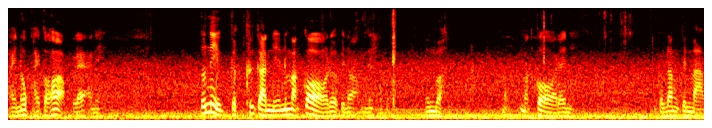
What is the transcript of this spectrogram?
ให้นกให้กระหอกและอันนี้ต้นนี้ก็คือกันนี่นี่มักก่อเด้อพี่น้องนี่เห็นบ่มักมักก่อได้นี่กำลังเป็นหมาก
